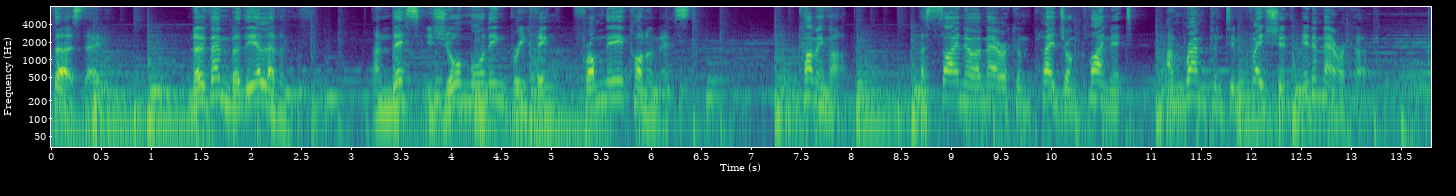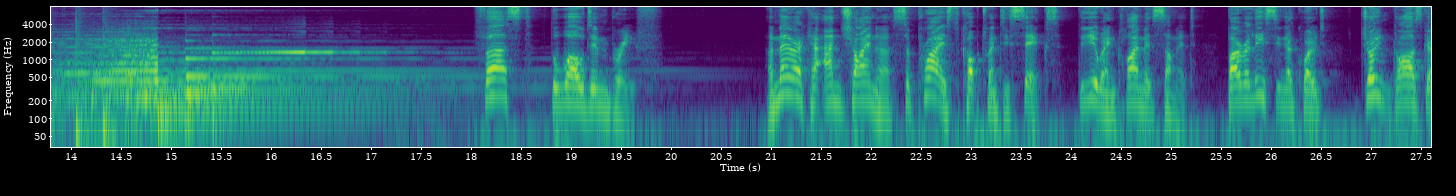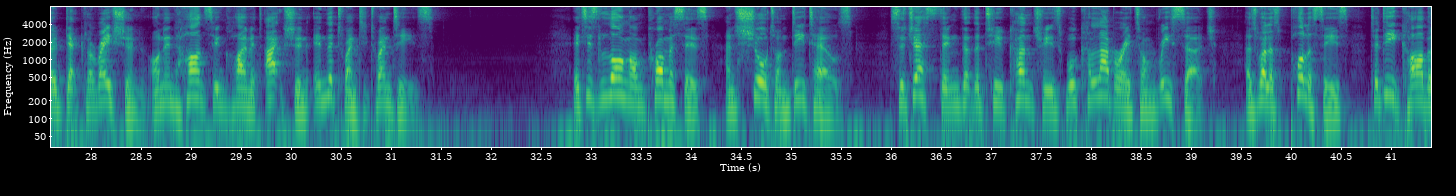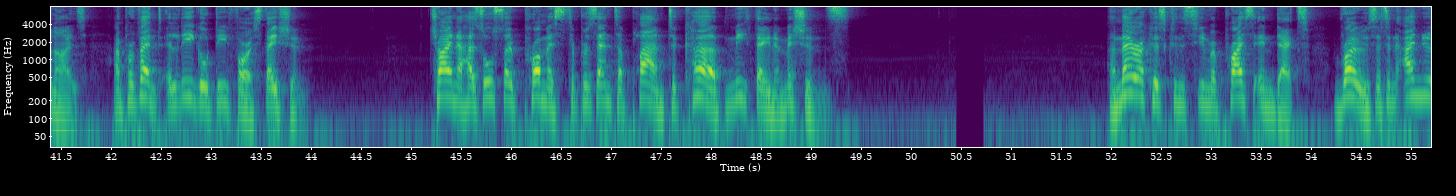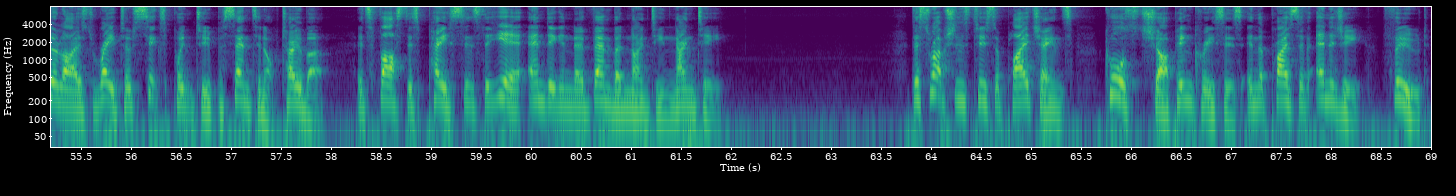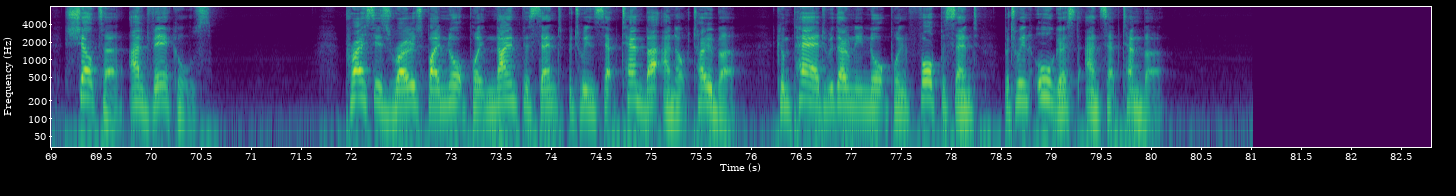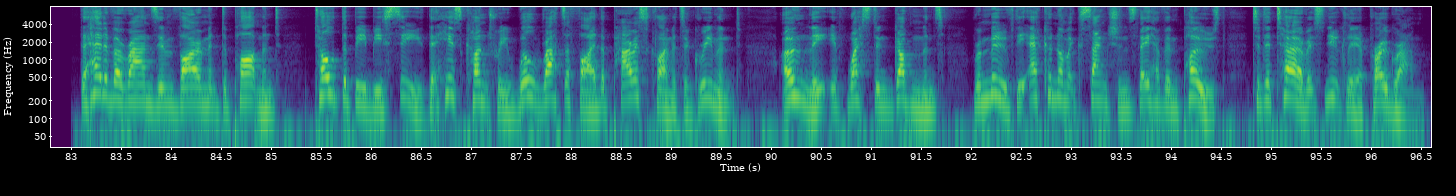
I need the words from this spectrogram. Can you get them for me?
Thursday, November the 11th, and this is your morning briefing from The Economist. Coming up, a Sino American pledge on climate and rampant inflation in America. First, the world in brief. America and China surprised COP26, the UN climate summit, by releasing a quote, joint Glasgow declaration on enhancing climate action in the 2020s. It is long on promises and short on details, suggesting that the two countries will collaborate on research as well as policies to decarbonise and prevent illegal deforestation. China has also promised to present a plan to curb methane emissions. America's Consumer Price Index rose at an annualised rate of 6.2% in October, its fastest pace since the year ending in November 1990. Disruptions to supply chains caused sharp increases in the price of energy, food, shelter, and vehicles. Prices rose by 0.9% between September and October, compared with only 0.4% between August and September. The head of Iran's Environment Department told the BBC that his country will ratify the Paris Climate Agreement only if Western governments remove the economic sanctions they have imposed to deter its nuclear program.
